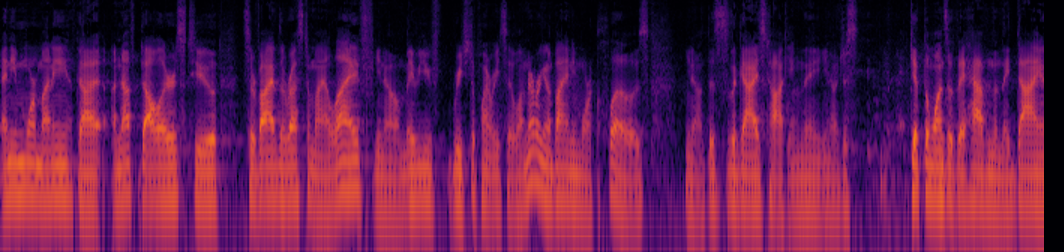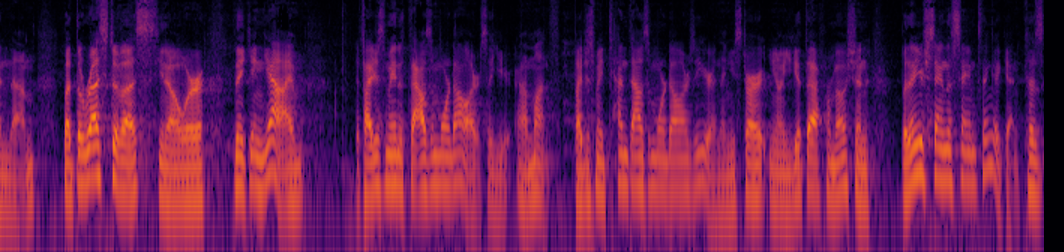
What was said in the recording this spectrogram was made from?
any more money. I've got enough dollars to survive the rest of my life. You know, maybe you've reached a point where you say, Well, I'm never going to buy any more clothes. You know, this is the guys talking. They, you know, just get the ones that they have and then they die in them. But the rest of us, you know, we're thinking, Yeah, I'm, if I just made a thousand more dollars a year, a month, if I just made ten thousand more dollars a year, and then you start, you know, you get that promotion, but then you're saying the same thing again because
